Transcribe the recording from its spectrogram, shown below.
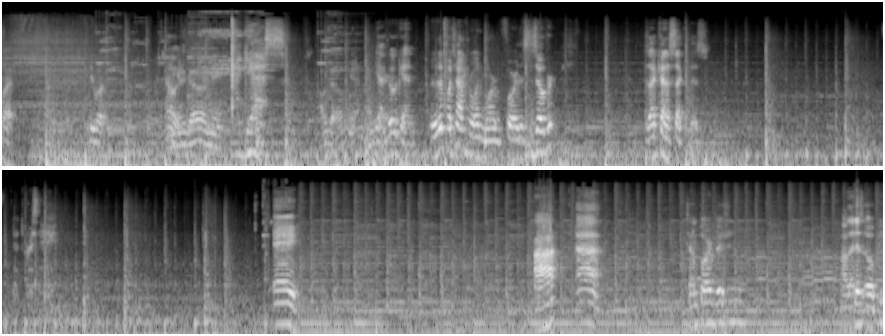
What? Do what? Oh, you gonna go or me? yes. I'll go again. Yeah, go again. We have more time for one more before this is over. Because I kind of suck at this. You have to press A. A. Ah. Ah. Templar vision. Wow, that is OP.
